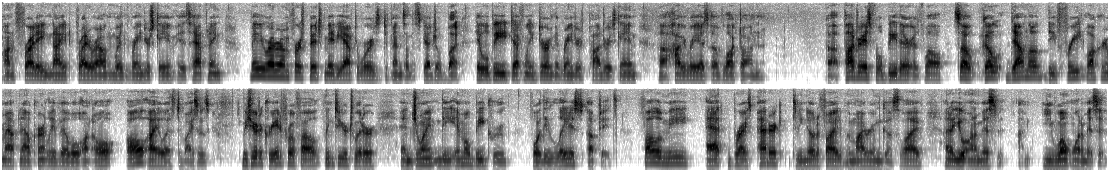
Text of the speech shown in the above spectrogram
on Friday night, right around when the Rangers game is happening. Maybe right around first pitch, maybe afterwards, depends on the schedule, but it will be definitely during the Rangers Padres game. Uh, Javi Reyes of Locked On uh, Padres will be there as well. So go download the free Locker Room app now, currently available on all, all iOS devices. Be sure to create a profile, link to your Twitter, and join the MLB group for the latest updates. Follow me at Bryce Patrick to be notified when my room goes live. I know you won't want to miss it. Um, you won't want to miss it.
